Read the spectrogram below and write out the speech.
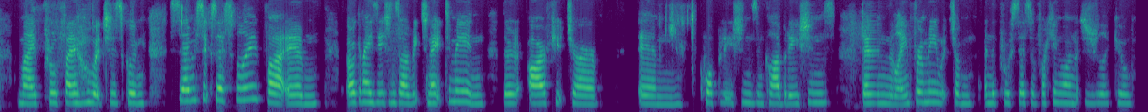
my profile, which is going semi-successfully. But um, organisations are reaching out to me, and there are future um, cooperations and collaborations down the line for me, which I'm in the process of working on, which is really cool.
